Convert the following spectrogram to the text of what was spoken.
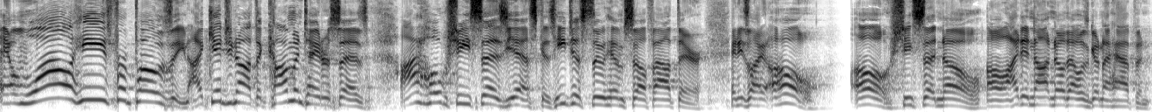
And while he's proposing, I kid you not, the commentator says, I hope she says yes, because he just threw himself out there. And he's like, oh, Oh, she said no. Oh, I did not know that was going to happen.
